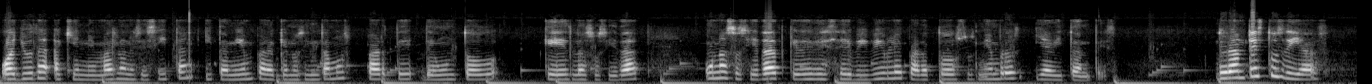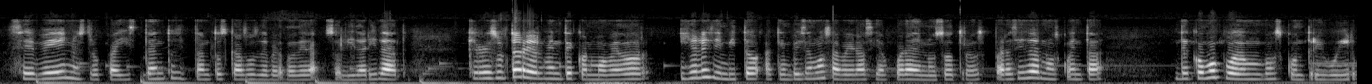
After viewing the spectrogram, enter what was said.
o ayuda a quienes más lo necesitan y también para que nos sintamos parte de un todo que es la sociedad, una sociedad que debe ser vivible para todos sus miembros y habitantes. Durante estos días se ve en nuestro país tantos y tantos casos de verdadera solidaridad que resulta realmente conmovedor y yo les invito a que empecemos a ver hacia afuera de nosotros para así darnos cuenta de cómo podemos contribuir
